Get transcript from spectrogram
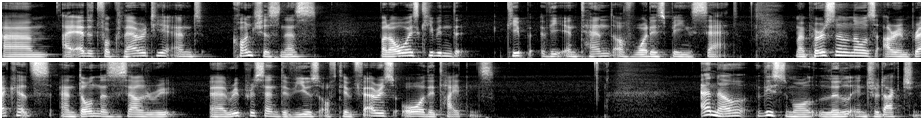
um, I added for clarity and consciousness, but always keeping the, keep the intent of what is being said. My personal notes are in brackets and don't necessarily re- uh, represent the views of Tim Ferriss or the Titans. And now, the small little introduction.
